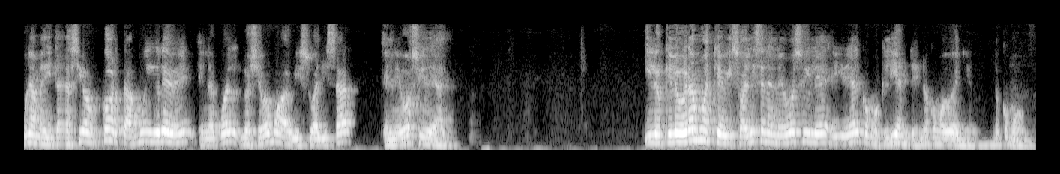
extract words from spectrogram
una meditación corta, muy breve, en la cual lo llevamos a visualizar el negocio ideal. Y lo que logramos es que visualicen el negocio ideal como cliente, no como dueño, no como, mm.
